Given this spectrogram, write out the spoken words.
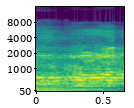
this.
